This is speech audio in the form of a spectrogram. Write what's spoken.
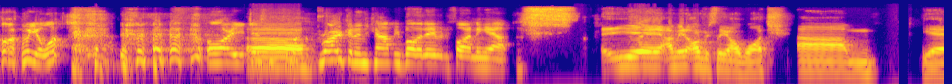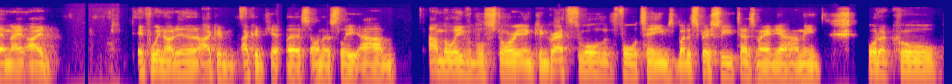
or will you watch, or are you just uh, broken and can't be bothered even finding out? Yeah, I mean, obviously I'll watch. Um, yeah, mate. I if we're not in it, I could I could care less. Honestly, um, unbelievable story, and congrats to all the four teams, but especially Tasmania. I mean, what a cool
